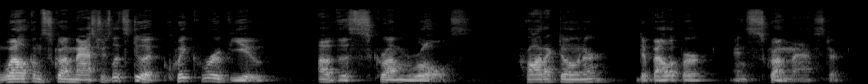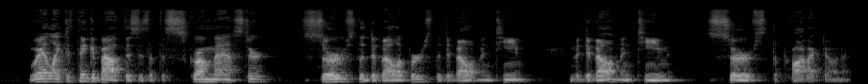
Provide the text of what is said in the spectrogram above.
Welcome, Scrum Masters. Let's do a quick review of the Scrum roles product owner, developer, and Scrum Master. The way I like to think about this is that the Scrum Master serves the developers, the development team, and the development team serves the product owner.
